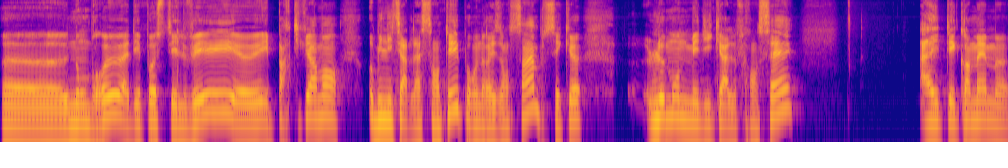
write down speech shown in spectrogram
nombreux à des postes élevés, et particulièrement au ministère de la Santé, pour une raison simple, c'est que le monde médical français a été quand même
